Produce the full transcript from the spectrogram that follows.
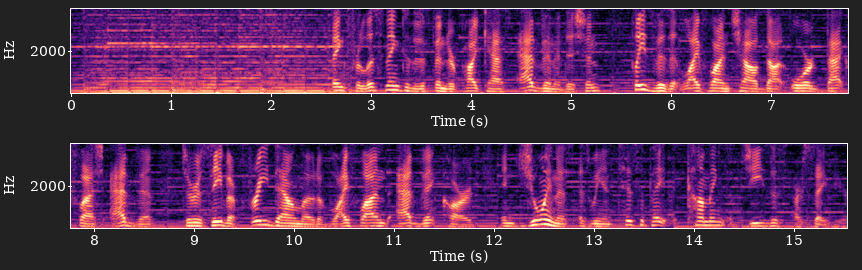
Thanks for listening to the Defender Podcast Advent Edition. Please visit lifelinechild.org backslash advent to receive a free download of Lifeline's Advent cards and join us as we anticipate the coming of Jesus our Savior.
